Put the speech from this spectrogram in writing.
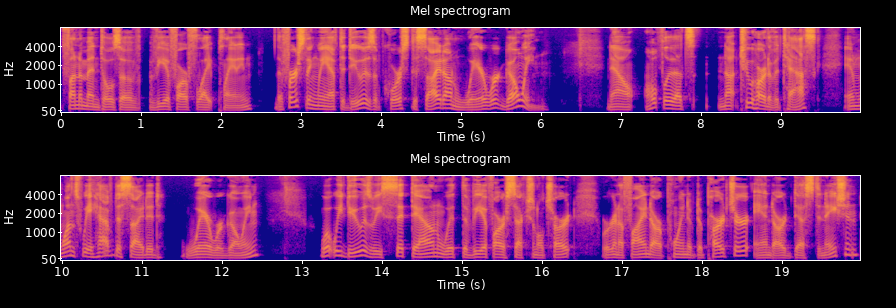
fundamentals of VFR flight planning, the first thing we have to do is, of course, decide on where we're going. Now, hopefully, that's not too hard of a task. And once we have decided where we're going, what we do is we sit down with the VFR sectional chart. We're going to find our point of departure and our destination.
